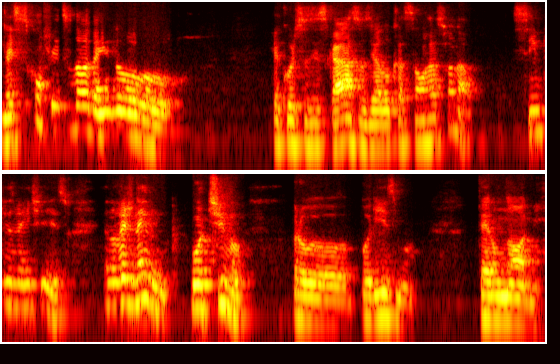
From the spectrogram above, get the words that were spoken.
nesses conflitos está havendo recursos escassos e alocação racional. Simplesmente isso. Eu não vejo nem motivo para o purismo ter um nome.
